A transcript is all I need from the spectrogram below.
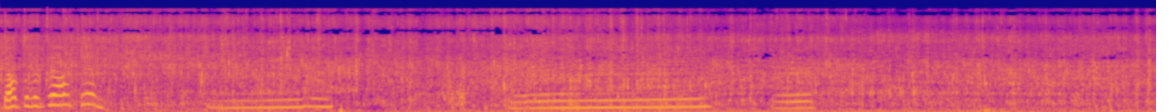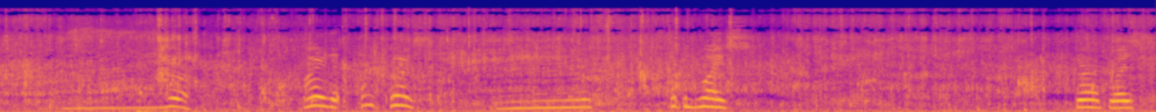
Stop for the fountain. Where is it? First place. Second place. Third place.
